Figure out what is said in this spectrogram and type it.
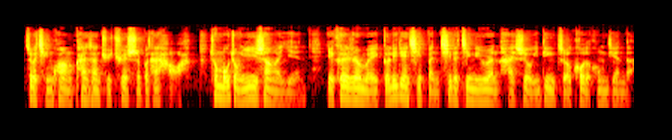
这个情况看上去确实不太好啊。从某种意义上而言，也可以认为格力电器本期的净利润还是有一定折扣的空间的，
